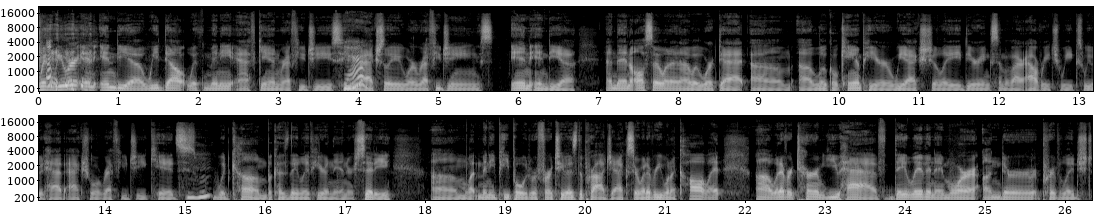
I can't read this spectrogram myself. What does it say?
when we were in India, we dealt with many Afghan refugees who Yeah. actually were refugees in India. And then also when I worked at um, a local camp here, we actually during some of our outreach weeks, we would have actual refugee kids would come because they live here in the inner city um, what many people would refer to as the projects or whatever you want to call it, uh, whatever term you have, they live in a more underprivileged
